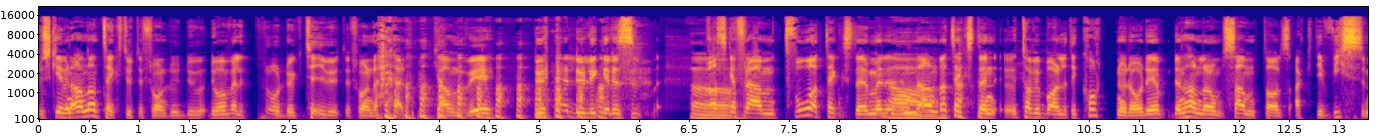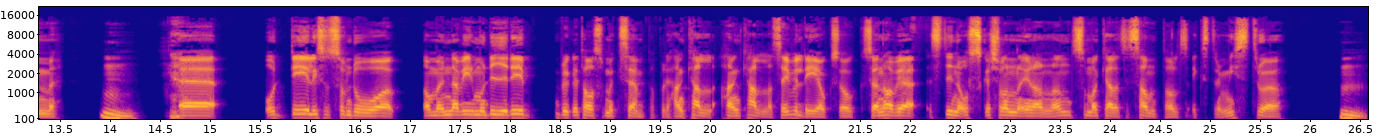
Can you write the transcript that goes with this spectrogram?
du skrev en annan text utifrån, du, du, du var väldigt produktiv utifrån det här. Kan vi? Du, du lyckades vaska fram två texter, men ja. den andra texten tar vi bara lite kort nu då. Det, den handlar om samtalsaktivism. Mm. Eh, och det är liksom som då, ja, men Navid Modiri brukar ta som exempel på det, han, kall, han kallar sig väl det också. Och sen har vi Stina Oskarsson, en annan som har kallat sig samtalsextremist tror jag. Mm.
